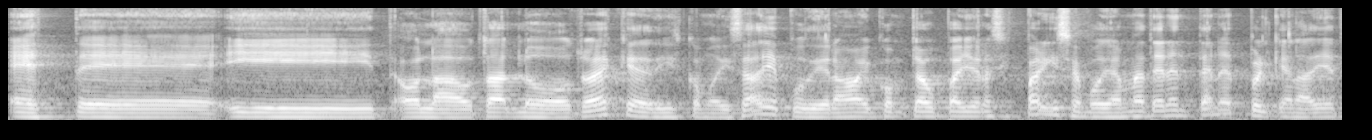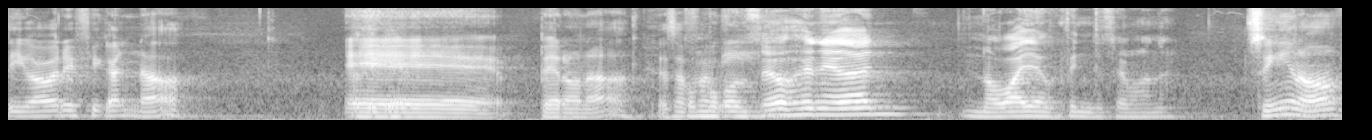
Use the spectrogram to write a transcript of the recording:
Este, y o la otra, lo otro es que, como dice Adi, pudieran haber comprado para Jurassic Park y se podían meter en Tenet porque nadie te iba a verificar nada. Eh, pero nada, esa Como fue mi- consejo general, no vayan fin de semana. Sí, ¿no?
